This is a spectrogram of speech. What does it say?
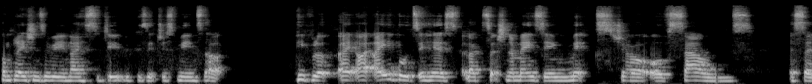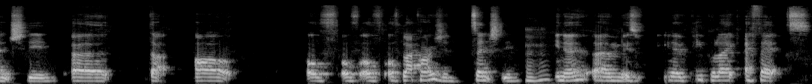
Compilations are really nice to do because it just means that people are are able to hear like such an amazing mixture of sounds essentially uh, that are of, of, of, of black origin essentially Mhm. you know um, is you know people like fx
